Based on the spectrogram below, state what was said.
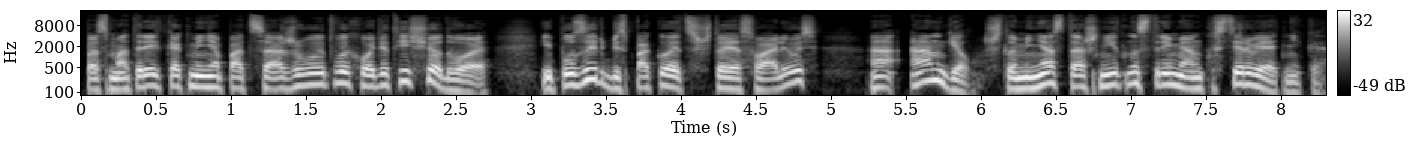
Посмотреть, как меня подсаживают, выходит еще двое, и Пузырь беспокоится, что я свалюсь, а Ангел, что меня стошнит на стремянку стервятника.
